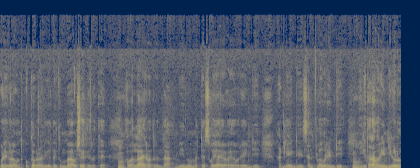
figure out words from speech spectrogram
ಕೋಳಿಗಳ ಒಂದು ಪುಕ್ಕ ಬೆಳವಣಿಗೆ ತುಂಬಾ ಅವಶ್ಯಕತೆ ಇರುತ್ತೆ. ಅವೆಲ್ಲ ಇರೋದ್ರಿಂದ ಮೀನು ಮತ್ತೆ ಸೋಯಾ ಅವರೆ ಹಿಂಡಿ ಕಡಲೆ ಹಿಂಡಿ ಸನ್ಫ್ಲವರ್ ಹಿಂಡಿ ಈಗ ತರಾವರಿ ಹಿಂಡಿಗಳು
